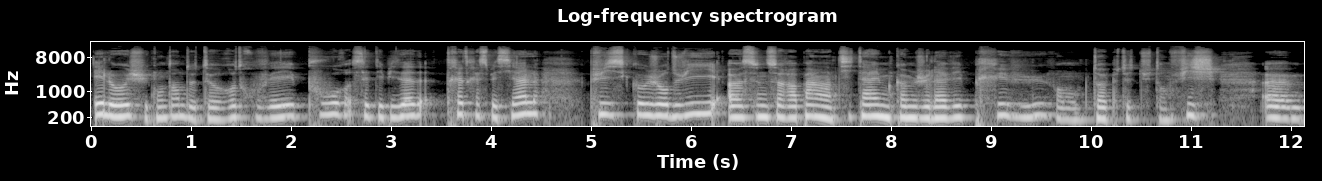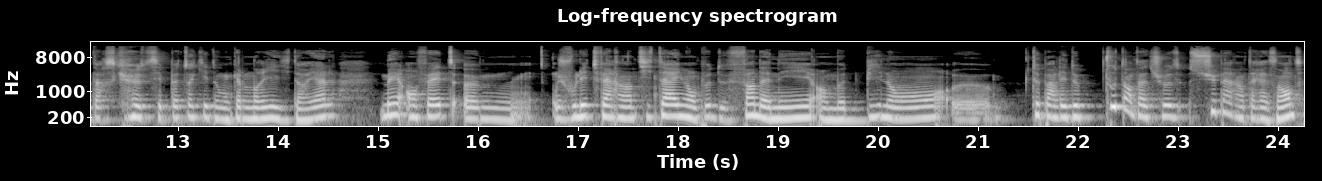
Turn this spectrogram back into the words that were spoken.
Hello, je suis contente de te retrouver pour cet épisode très très spécial puisqu'aujourd'hui euh, ce ne sera pas un tea time comme je l'avais prévu. Enfin bon, toi peut-être tu t'en fiches euh, parce que c'est pas toi qui es dans mon calendrier éditorial. Mais en fait, euh, je voulais te faire un tea time un peu de fin d'année en mode bilan, te parler de tout un tas de choses super intéressantes.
